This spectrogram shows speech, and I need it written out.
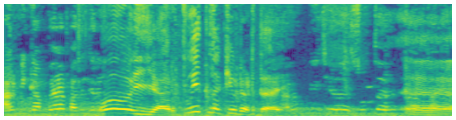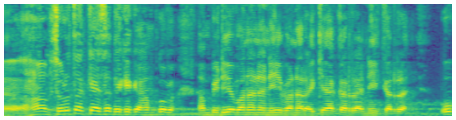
आर्मी कैंप है बंद करो ओ यार तू इतना क्यों डरता है अरे पीछे सुनता है अ, हाँ शुरू तक कैसे देखेगा हमको हम वीडियो बनाना नहीं बना रहा है क्या कर रहा है नहीं कर रहा है वो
